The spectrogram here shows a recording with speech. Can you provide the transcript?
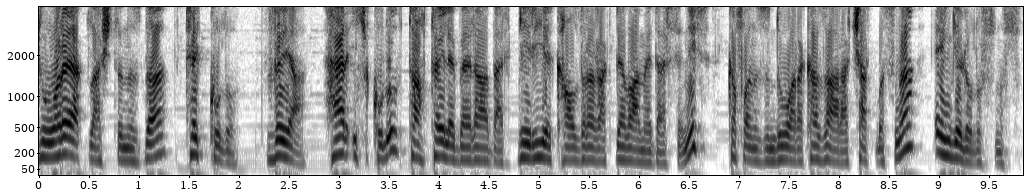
Duvara yaklaştığınızda tek kolu veya her iki kolu tahtayla beraber geriye kaldırarak devam ederseniz kafanızın duvara kazara çarpmasına engel olursunuz.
